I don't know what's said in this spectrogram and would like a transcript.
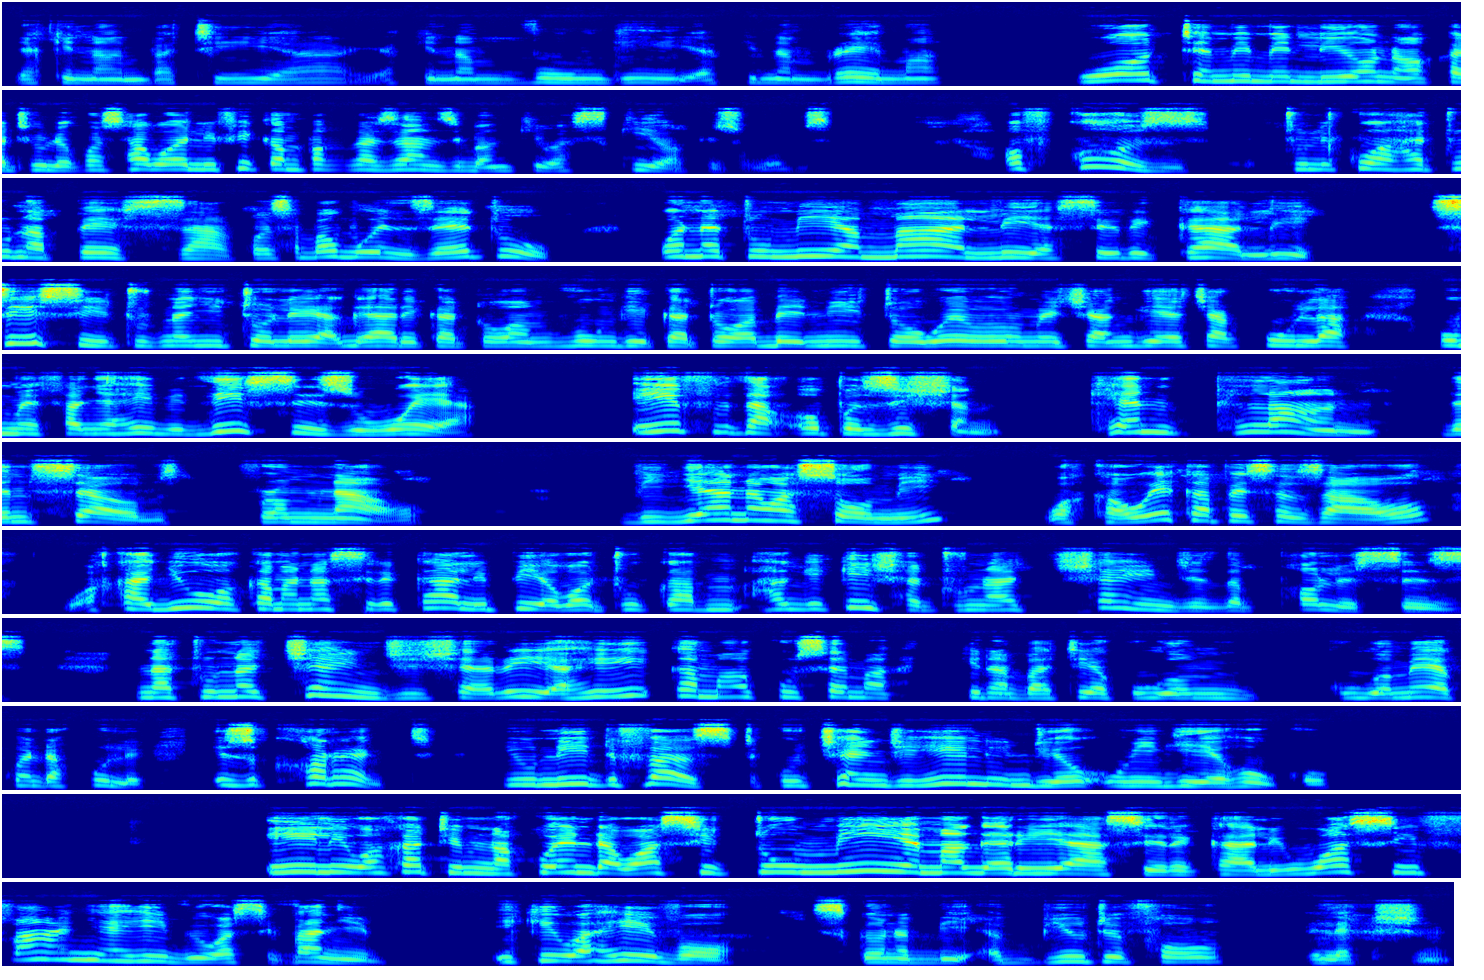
yakina Mbatia, yakina Mvungi, yakina Mrema, wote mimi niliona wakati ule, kwa sababu walifika mpaka Zanzibar nikiwasikia wakizungumza. Of course tulikuwa hatuna pesa, kwa sababu wenzetu wanatumia mali ya serikali. Sisi tunajitolea, gari katoa Mvungi, katoa Benito, wewe umechangia chakula, umefanya hivi. This is where if the opposition can plan themselves from now vijana wasomi wakaweka pesa zao wakajua kama na serikali pia tukahakikisha tuna change the policies na tuna change sheria. Hii kama kusema kinabatia kugom, kugomea kwenda kule is correct. You need first kuchange hili ndio uingie huku. Ili wakati mnakwenda wasitumie magari ya serikali wasifanye hivi wasifanye hivi. Ikiwa hivyo it's gonna be a beautiful election.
